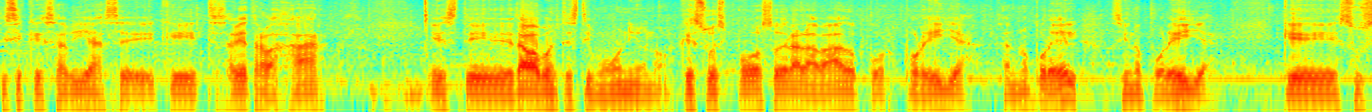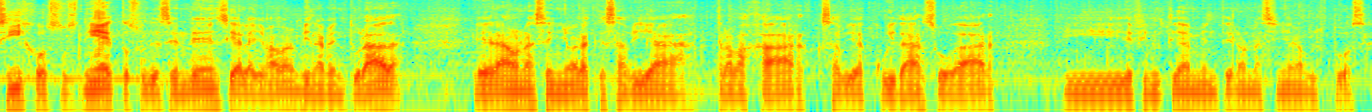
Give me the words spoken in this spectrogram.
Dice que sabía, que sabía trabajar, este, daba buen testimonio, ¿no? Que su esposo era alabado por, por ella, o sea, no por él, sino por ella. Que sus hijos, sus nietos, su descendencia la llamaban bienaventurada. Era una señora que sabía trabajar, sabía cuidar su hogar y definitivamente era una señora virtuosa.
